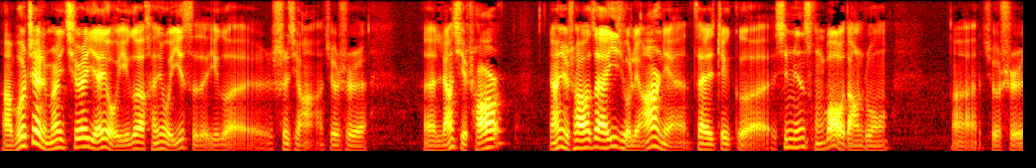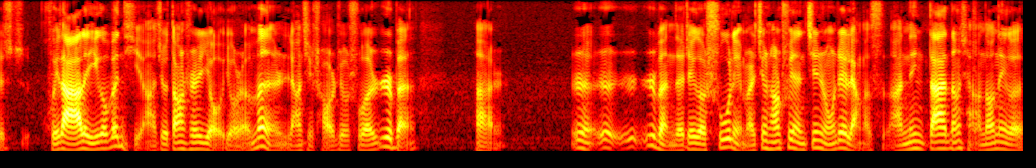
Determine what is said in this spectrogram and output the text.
啊，不过这里面其实也有一个很有意思的一个事情啊，就是呃，梁启超，梁启超在一九零二年在这个《新民丛报》当中，呃，就是回答了一个问题啊，就当时有有人问梁启超，就说日本啊。日日日日本的这个书里面经常出现“金融”这两个词啊，那大家能想象到那个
